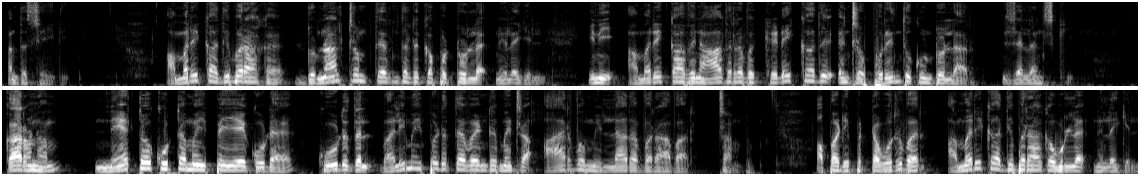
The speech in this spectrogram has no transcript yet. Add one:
அந்த செய்தி. அமெரிக்க அதிபராக டொனால்ட் ட்ரம்ப் தேர்ந்தெடுக்கப்பட்டுள்ள நிலையில் இனி அமெரிக்காவின் ஆதரவு கிடைக்காது என்று புரிந்து கொண்டுள்ளார் ஜெலன்ஸ்கி. காரணம் நேட்டோ கூட்டமைப்பையே கூட கூடுதல் வலிமைப்படுத்த வேண்டும் என்ற ஆர்வம் இல்லாதவராவார் ட்ரம்ப். அப்படிப்பட்ட ஒருவர் அமெரிக்க அதிபராக உள்ள நிலையில்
